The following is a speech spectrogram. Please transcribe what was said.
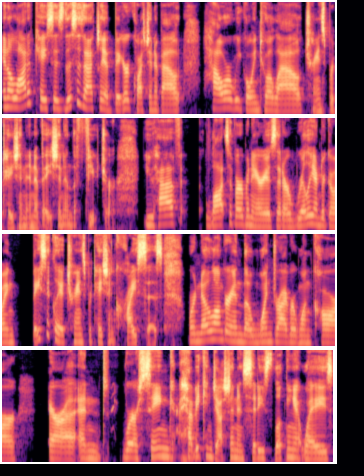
in a lot of cases, this is actually a bigger question about how are we going to allow transportation innovation in the future? You have lots of urban areas that are really undergoing basically a transportation crisis. We're no longer in the one driver, one car era, and we're seeing heavy congestion in cities looking at ways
